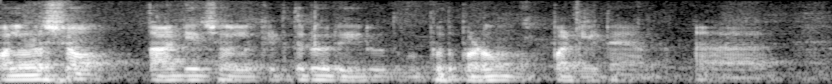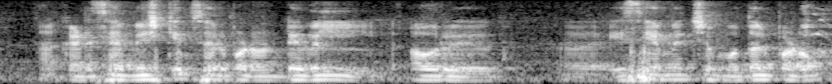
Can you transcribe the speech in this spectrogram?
பல வருஷம் தாண்டி ஷோவில் கிட்டத்தட்ட ஒரு இருபது முப்பது படம் பண்ணிட்டேன். கடைசியாக மிஷ்கின் சார் படம் டெவில் அவர் இசையமைச்ச முதல் படம்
